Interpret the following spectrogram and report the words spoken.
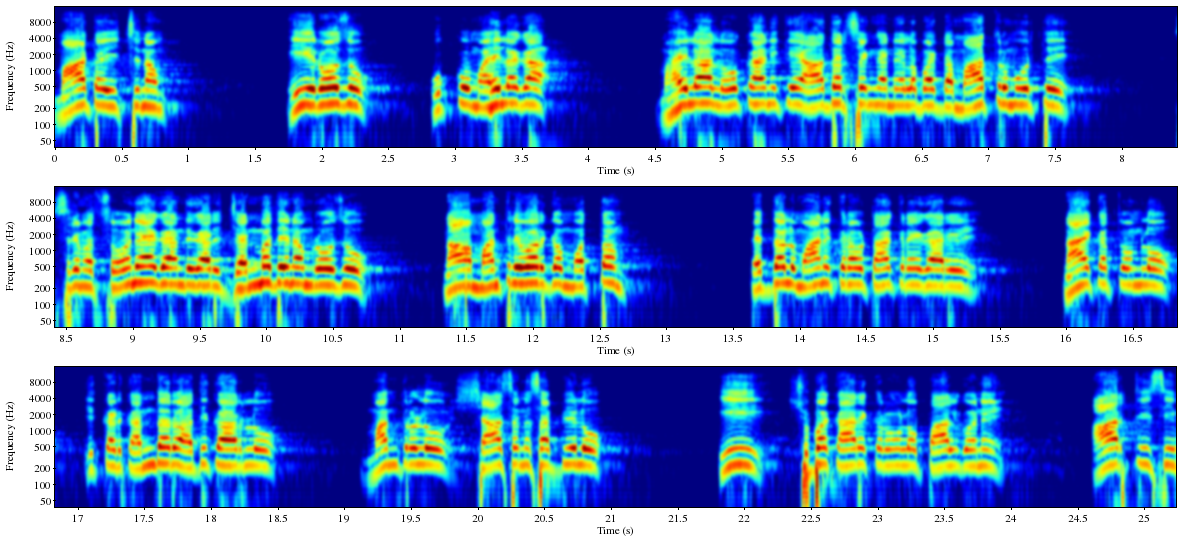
మాట ఇచ్చినాం. ఈరోజు ఉక్కు మహిళగా మహిళా లోకానికే ఆదర్శంగా నిలబడ్డ మాతృమూర్తి శ్రీమతి సోనియా గాంధీ గారి జన్మదినం రోజు నా మంత్రివర్గం మొత్తం పెద్దలు మాణిక్రావు ఠాక్రే గారి నాయకత్వంలో ఇక్కడికి అందరూ అధికారులు మంత్రులు శాసనసభ్యులు ఈ శుభ కార్యక్రమంలో పాల్గొని ఆర్టీసీ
